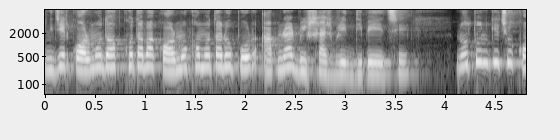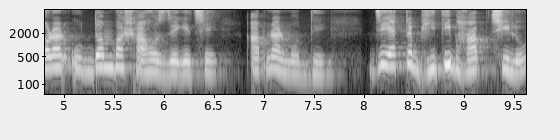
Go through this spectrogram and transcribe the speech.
নিজের কর্মদক্ষতা বা কর্মক্ষমতার উপর আপনার বিশ্বাস বৃদ্ধি পেয়েছে। নতুন কিছু করার উদ্যম বা সাহস জেগেছে আপনার মধ্যে। যে একটা ভীতি ভাব ছিল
